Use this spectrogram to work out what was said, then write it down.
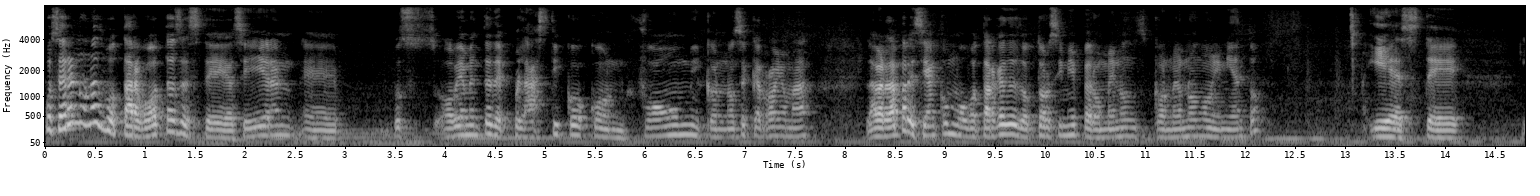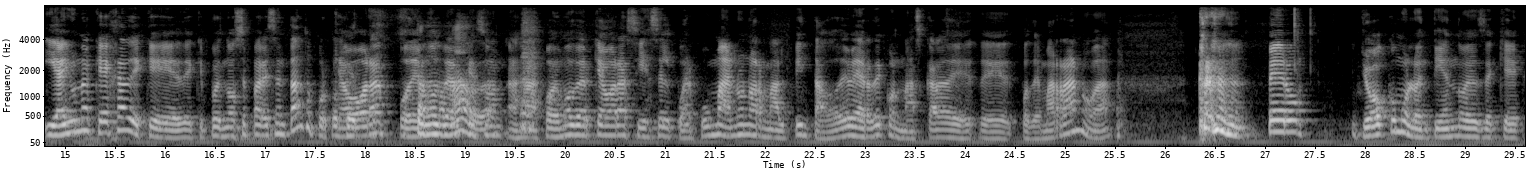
pues eran unas botargotas, este, así, eran, eh, pues obviamente de plástico, con foam y con no sé qué rollo más. La verdad parecían como botargas de Dr. Simi, pero menos, con menos movimiento. Y este... Y hay una queja de que, de que pues no se parecen tanto, porque, Porque ahora podemos ver que son, ajá, podemos ver que ahora sí es el cuerpo humano normal pintado de verde con máscara de, de, pues, de marrano, ¿verdad? Pero yo como lo entiendo es de que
